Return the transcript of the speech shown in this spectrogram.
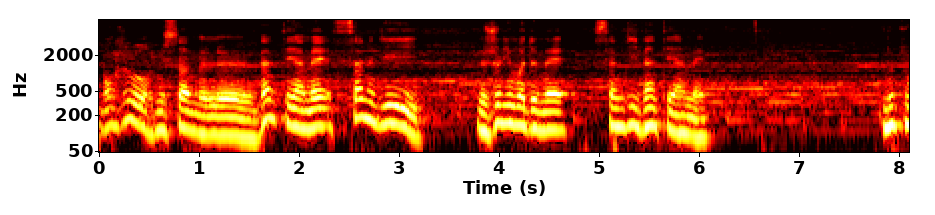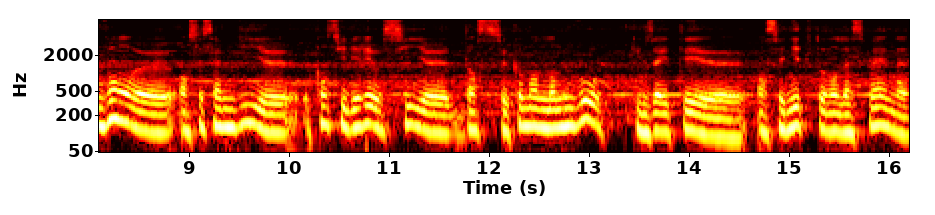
Bonjour, nous sommes le 21 mai, samedi, le joli mois de mai, samedi 21 mai. Nous pouvons euh, en ce samedi euh, considérer aussi euh, dans ce commandement nouveau qui nous a été enseigné tout au long de la semaine,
